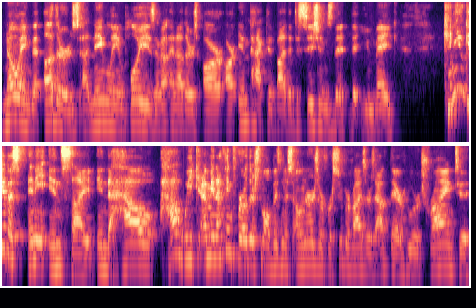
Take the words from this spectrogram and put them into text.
knowing that others, uh, namely employees and, and others, are are impacted by the decisions that that you make. Can you give us any insight into how how we can, I mean I think for other small business owners or for supervisors out there who are trying to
